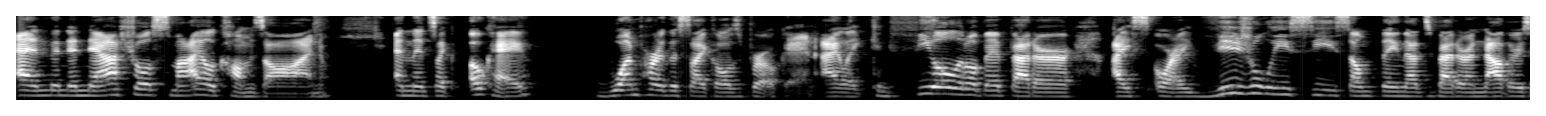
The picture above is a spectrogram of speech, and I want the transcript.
and then a natural smile comes on and then it's like okay one part of the cycle is broken i like can feel a little bit better i or i visually see something that's better and now there's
